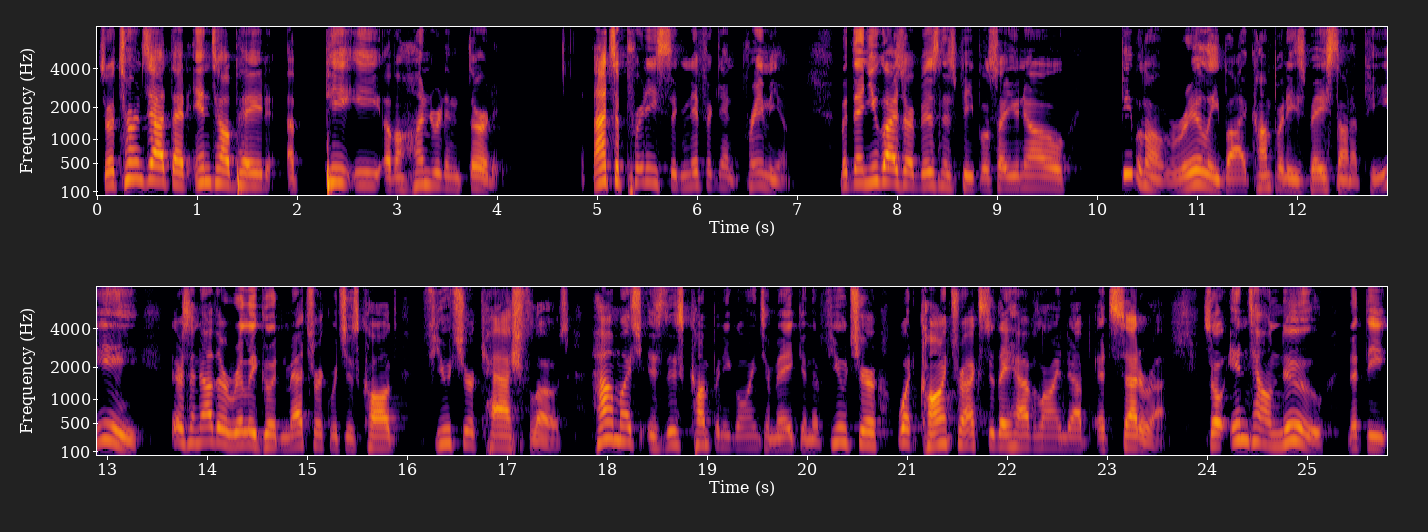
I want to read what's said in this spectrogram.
So it turns out that Intel paid a PE of 130. That's a pretty significant premium. But then you guys are business people, so you know people don't really buy companies based on a PE. There's another really good metric which is called future cash flows. How much is this company going to make in the future? What contracts do they have lined up, etc. So Intel knew that the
